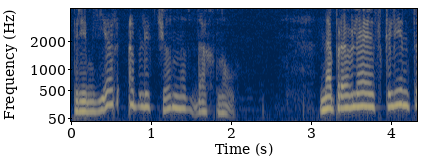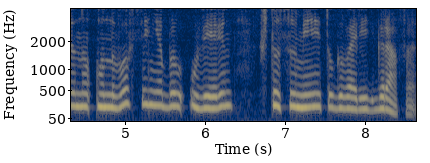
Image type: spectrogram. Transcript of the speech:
Премьер облегченно вздохнул. Направляясь к Клинтону, он вовсе не был уверен, что сумеет уговорить графа.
